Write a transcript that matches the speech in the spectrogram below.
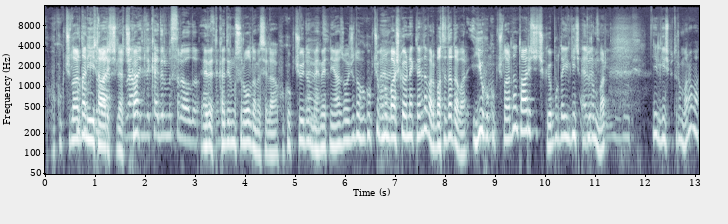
hukukçulardan iyi Hukukçular, tarihçiler çıkar. Rahmetli Kadir Mısıroğlu. Evet mesela. Kadir Mısıroğlu da mesela hukukçuydu. Evet. Mehmet Niyazi Hoca da hukukçu. Bunun Evet. başka örnekleri de var. Batı'da da var. İyi hukukçulardan tarihçi çıkıyor. Burada ilginç bir Evet, durum var. ilginç. İlginç bir durum var ama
